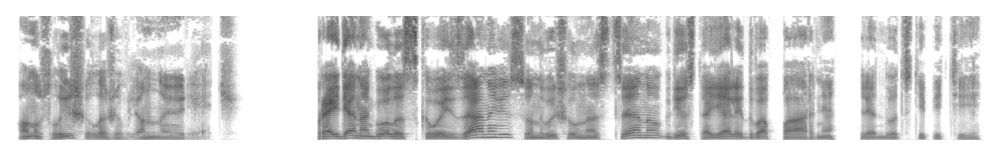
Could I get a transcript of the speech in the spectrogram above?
он услышал оживленную речь. Пройдя на голос сквозь занавес, он вышел на сцену, где стояли два парня лет двадцати пяти.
